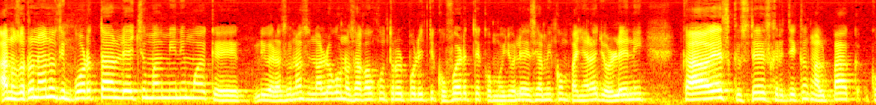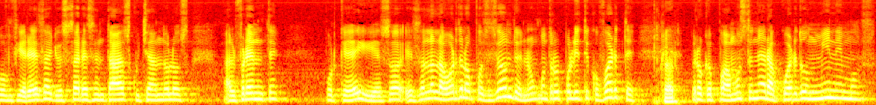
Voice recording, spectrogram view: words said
a nosotros no nos importa el hecho más mínimo de que Liberación Nacional luego nos haga un control político fuerte, como yo le decía a mi compañera Jorleni, cada vez que ustedes critican al PAC con fiereza, yo estaré sentada escuchándolos al frente, porque y eso, esa es la labor de la oposición, tener un control político fuerte, pero que podamos tener acuerdos mínimos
